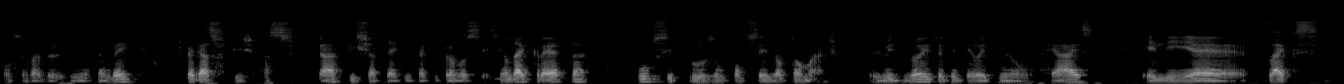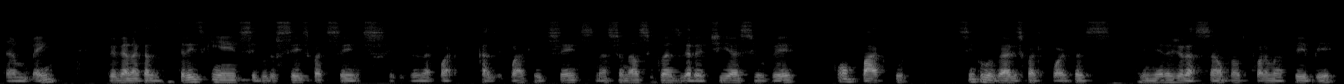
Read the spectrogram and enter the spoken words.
conservadorzinha também. Deixa eu pegar as fichas, as, a ficha técnica aqui para vocês. Hyundai Creta Pulse Plus 1.6 automático. 2018, 88 mil reais. Ele é flex também. PVA na casa de 3.500, seguro 6.400, revisões na casa de 4.800, nacional 5 anos de garantia, SUV, compacto, 5 lugares, 4 portas, primeira geração, plataforma PB,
